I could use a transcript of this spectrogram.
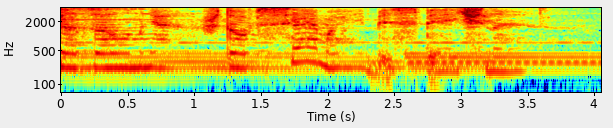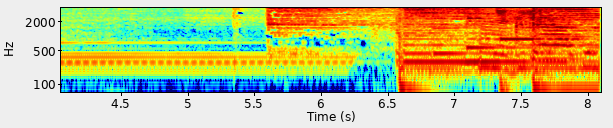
сказал мне, что все мы беспечны. Не глядя,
